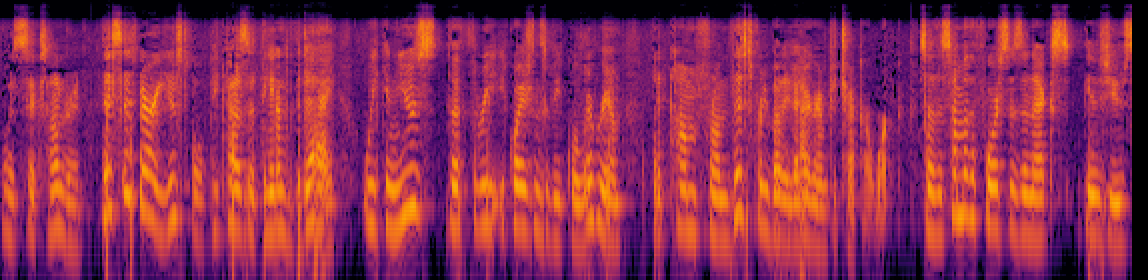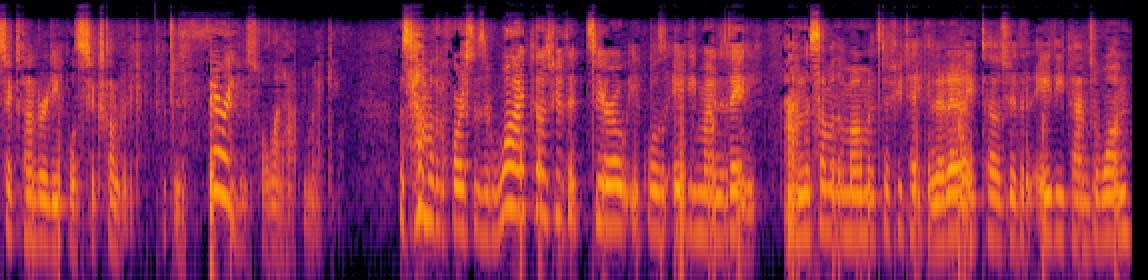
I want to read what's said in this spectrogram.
was 600. This is very useful because at the end of the day, we can use the three equations of equilibrium that come from this free body diagram to check our work. So the sum of the forces in X gives you 600 equals 600, which is very useful in happy making. The sum of the forces in Y tells you that 0 equals 80 minus 80. And the sum of the moments, if you take it at A, tells you that 80 times 1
